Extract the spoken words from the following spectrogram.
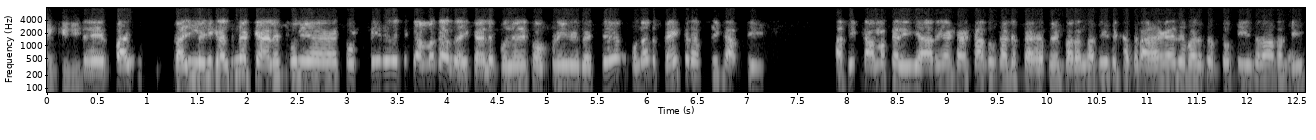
ਥੈਂਕ ਯੂ ਜੀ। ਤੇ ਭਾਈ ਭਾਈ ਮੇਰੀ ਗੱਲ ਨਾ ਕੈਲੀਫੋਰਨੀਆ ਕੰਪਨੀ ਦੇ ਵਿੱਚ ਕੰਮ ਕਰਦਾ ਸੀ। ਕੈਲੀਫੋਰਨੀਆ ਦੀ ਕੰਪਨੀ ਦੇ ਵਿੱਚ ਉਹਨਾਂ ਨੇ ਬੈਂਕਰਪਸੀ ਕਰਤੀ। ਅਸੀਂ ਕੰਮ ਕਰੀ ਜਾ ਰਹੇ ਹਾਂ ਕਿ ਕਾਹਤੋਂ ਸਾਡੇ ਪੈਸੇ ਪੇ ਮਰਨ ਦਾ ਵੀ ਤੇ ਖਤਰਾ ਹੈਗਾ ਇਹਦੇ ਬਾਰੇ ਦੱਸੋ ਕੀ ਸਲਾਹ ਤੁਹਾਡੀ?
